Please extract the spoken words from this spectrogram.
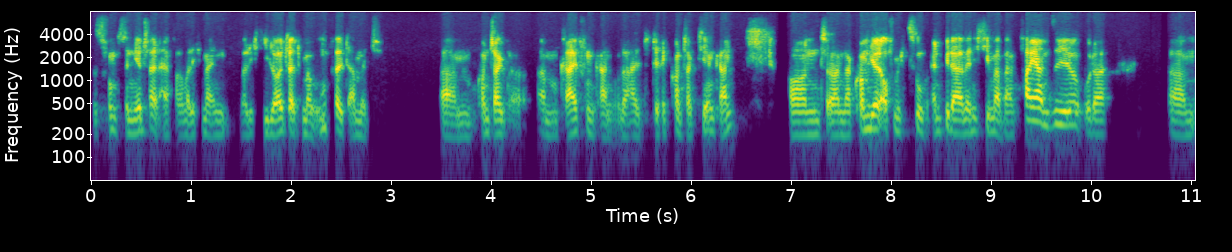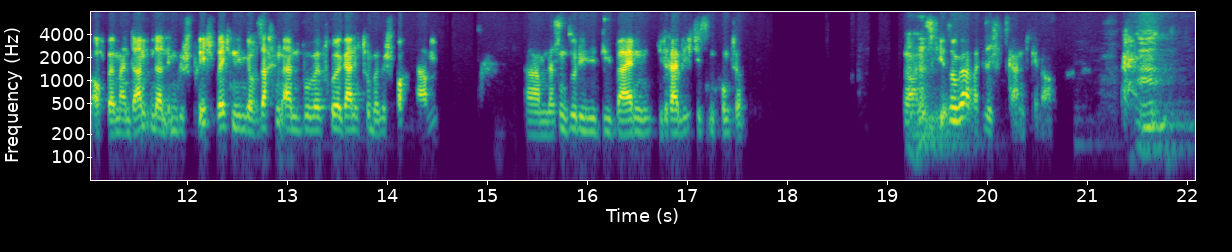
Das funktioniert halt einfach, weil ich mein, weil ich die Leute halt in meinem Umfeld damit ähm, Kontakt ähm, greifen kann oder halt direkt kontaktieren kann. Und ähm, da kommen die halt auf mich zu. Entweder wenn ich die mal beim Feiern sehe oder ähm, auch bei Mandanten dann im Gespräch sprechen die mich auf Sachen an, wo wir früher gar nicht drüber gesprochen haben. Ähm, das sind so die, die beiden, die drei wichtigsten Punkte. Mhm. das vier sogar, weiß ich jetzt gar nicht genau. Mhm.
